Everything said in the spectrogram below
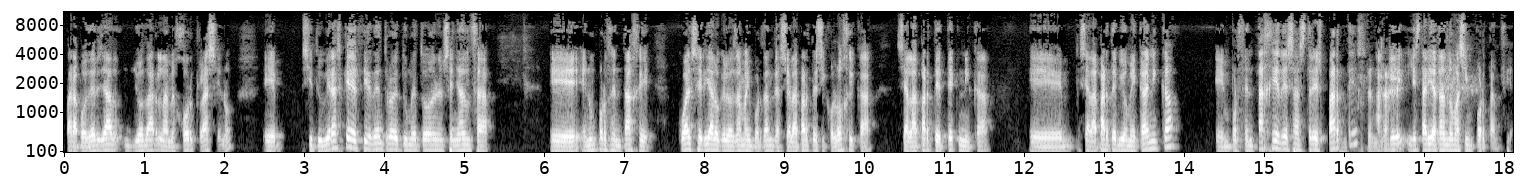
para poder ya yo dar la mejor clase, ¿no? Eh, si tuvieras que decir dentro de tu método de enseñanza, eh, en un porcentaje, cuál sería lo que les da más importancia, sea la parte psicológica, sea la parte técnica, eh, sea la parte biomecánica, en porcentaje de esas tres partes, ¿a qué le estaría dando más importancia?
